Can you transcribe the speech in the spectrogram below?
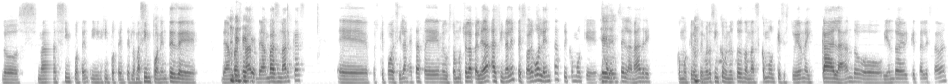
los más impotentes, los más imponentes de, de, ambas, de ambas marcas. Eh, pues qué puedo decir, la neta fue, me gustó mucho la pelea. Al final empezó algo lenta, fui como que ya dense la madre. Como que los primeros cinco minutos nomás como que se estuvieron ahí calando o viendo a ver qué tal estaban.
